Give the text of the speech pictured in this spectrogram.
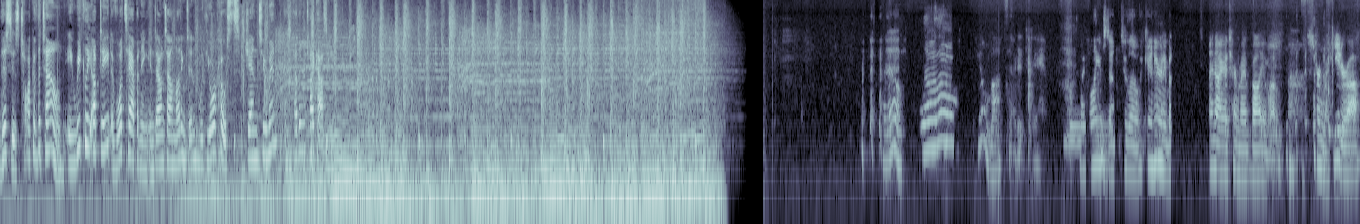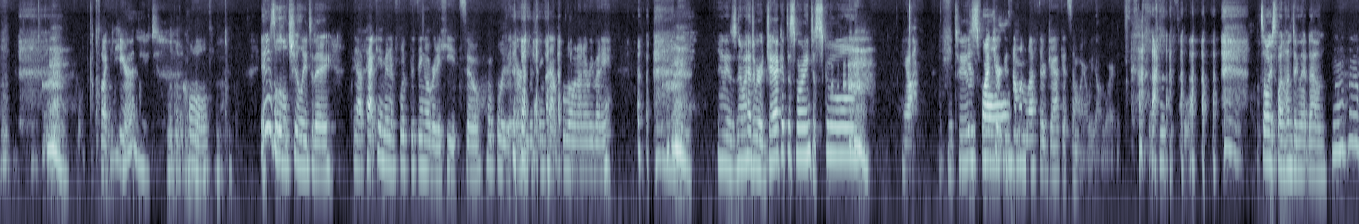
This is Talk of the Town, a weekly update of what's happening in downtown Ludington with your hosts, Jen Tuman and Heather Tykowski. Hello. Hello, hello. I feel lopsided today. My volume's down too low. I can't hear anybody. I know I gotta turn my volume up. Just turn my heater off. so I can hear. Right. Cold. It is a little chilly today. Yeah, Pat came in and flipped the thing over to heat, so hopefully the air conditioning's not blowing on everybody. It is. No, I had to wear a jacket this morning to school. Yeah. It is sweatshirt because someone left their jacket somewhere. We don't wear it. That's with the school. It's always fun hunting that down. Mm-hmm.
